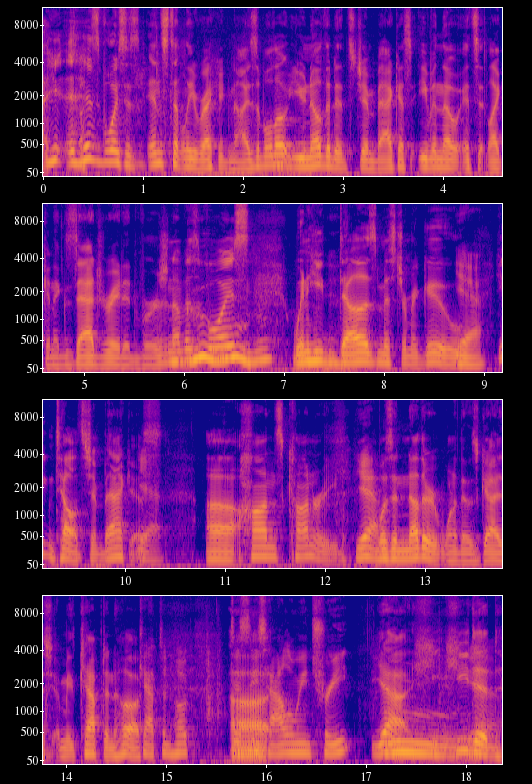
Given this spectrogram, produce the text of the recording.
his voice is instantly recognizable though. You know that it's Jim Backus, even though it's like an exaggerated version of his voice. When he does Mr. Magoo, Yeah. you can tell it's Jim Backus. Yeah. Uh, Hans Conried Yeah. was another one of those guys. I mean, Captain Hook. Captain Hook, Disney's Uh, Halloween treat. Yeah, he, he yeah, did.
